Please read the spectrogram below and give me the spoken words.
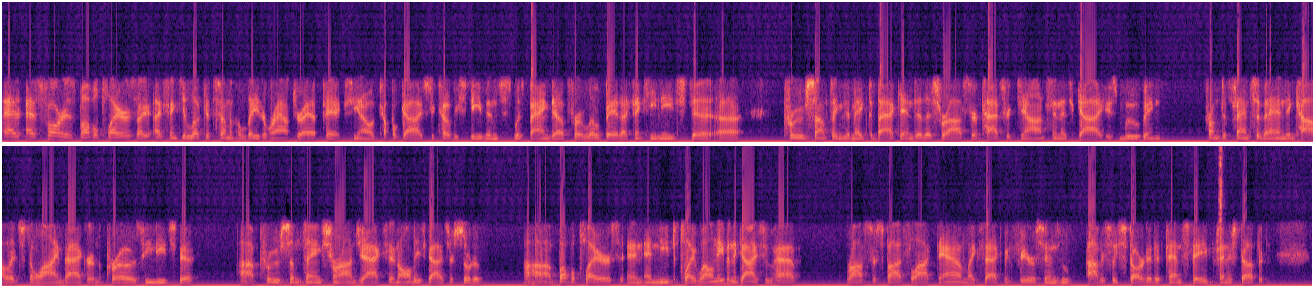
As, as far as bubble players, I, I think you look at some of the later round draft picks. You know, a couple guys. Jacoby Stevens was banged up for a little bit. I think he needs to uh, prove something to make the back end of this roster. Patrick Johnson is a guy who's moving from defensive end in college to linebacker in the pros. He needs to uh, prove some things. Sharon Jackson, all these guys are sort of uh, bubble players and, and need to play well. And even the guys who have roster spots locked down, like Zech McPhearson, who obviously started at Penn State and finished up at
